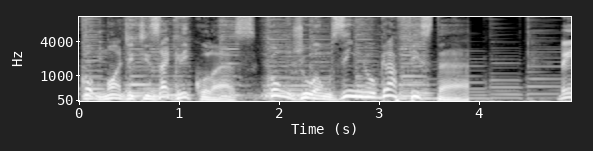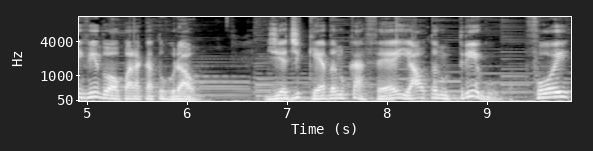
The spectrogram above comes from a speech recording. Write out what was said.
Commodities Agrícolas, com Joãozinho Grafista. Bem-vindo ao Paracato Rural. Dia de queda no café e alta no trigo. Foi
